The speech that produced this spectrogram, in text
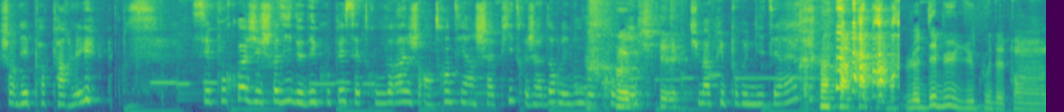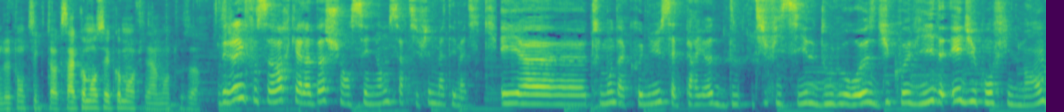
j'en ai pas parlé? C'est pourquoi j'ai choisi de découper cet ouvrage en 31 chapitres. J'adore les nombres premiers. Tu m'as pris pour une littéraire Le début du coup de ton, de ton TikTok, ça a commencé comment finalement tout ça? Déjà, il faut savoir qu'à la base, je suis enseignante certifiée de mathématiques. Et euh, tout le monde a connu cette période difficile, douloureuse du Covid et du confinement.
